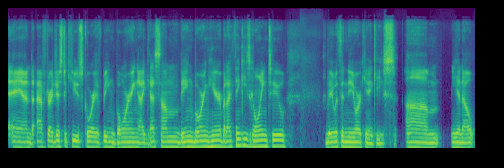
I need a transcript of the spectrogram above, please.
And after I just accused Corey of being boring, I guess I'm being boring here. But I think he's going to be with the New York Yankees. Um, you know,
